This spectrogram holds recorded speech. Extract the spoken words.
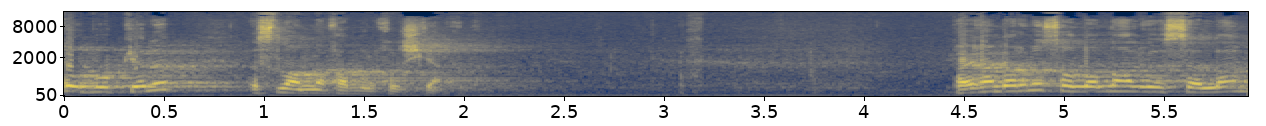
to'p bo'lib kelib islomni qabul qilishgan. Payg'ambarimiz sollallohu alayhi vasallam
